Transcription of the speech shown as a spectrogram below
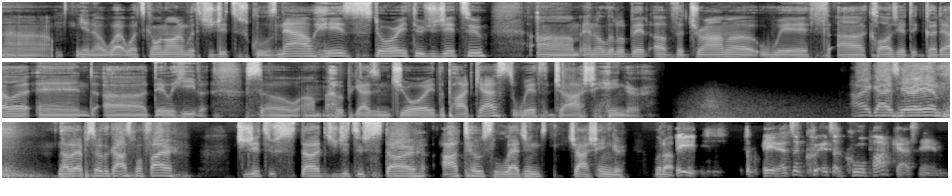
um, you know what what's going on with jiu-jitsu schools now his story through jiu-jitsu um, and a little bit of the drama with uh, Claudia godella and uh, De La Riva. So um, I hope you guys enjoy the podcast with Josh Hinger. All right, guys, here I am. Another episode of the Gospel Fire. Jiu-jitsu stud, jiu-jitsu star, Atos legend, Josh Hinger. What up? Hey, hey, that's a it's a cool podcast name.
